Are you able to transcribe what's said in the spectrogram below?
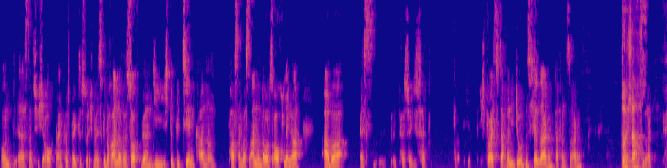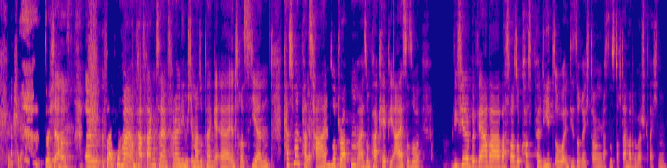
und er ist natürlich auch beim Perspective so. Ich meine, es gibt auch andere Software, die ich duplizieren kann und passen an was an, dann dauert es auch länger. Aber es, Perspective ist halt, ich weiß, darf man Idioten sicher sagen? Darf man es sagen? Durchaus. Okay. Durchaus. Ähm, vielleicht noch mal ein paar Fragen zu deinem Funnel, die mich immer super äh, interessieren. Kannst du mal ein paar ja. Zahlen so droppen, also ein paar KPIs, also wie viele Bewerber, was war so Cost per Lead, so in diese Richtung? Lass uns doch da mal drüber sprechen.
